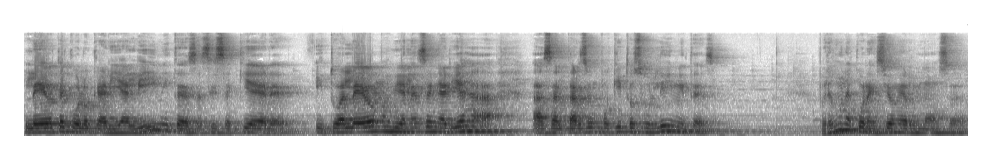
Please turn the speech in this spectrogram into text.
Leo te colocaría límites si se quiere, y tú a Leo más bien le enseñarías a, a saltarse un poquito sus límites. Pero es una conexión hermosa,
